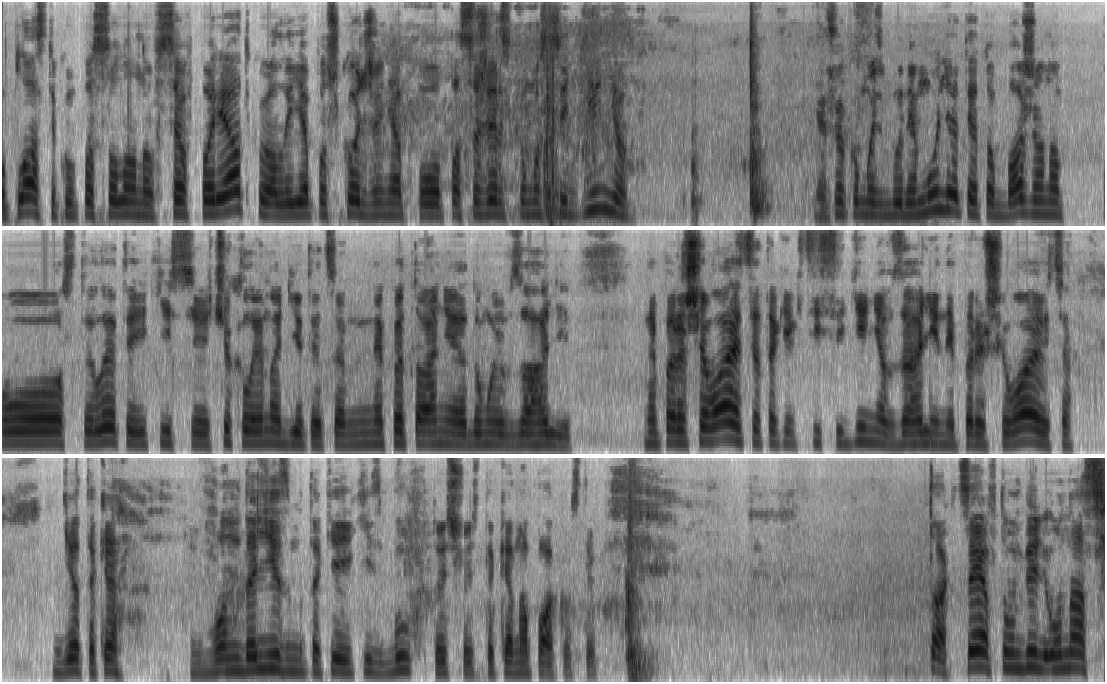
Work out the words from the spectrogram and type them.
По пластику, по салону все в порядку, але є пошкодження по пасажирському сидінню. Якщо комусь буде муляти, то бажано постелити якісь чехли надіти. Це не питання, я думаю, взагалі. Не перешиваються, так як ці сидіння взагалі не перешиваються. Є таке вандалізм, такий якийсь був, хтось щось таке напакостив. Так, цей автомобіль у нас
